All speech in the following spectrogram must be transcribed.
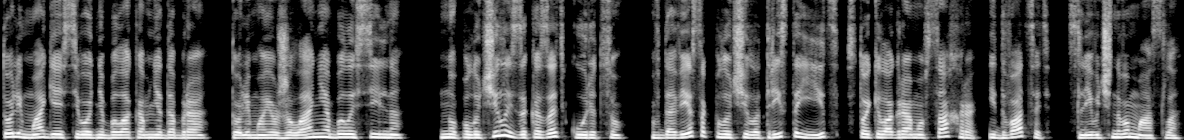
То ли магия сегодня была ко мне добра, то ли мое желание было сильно, но получилось заказать курицу. В довесок получила 300 яиц, 100 килограммов сахара и 20 сливочного масла.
